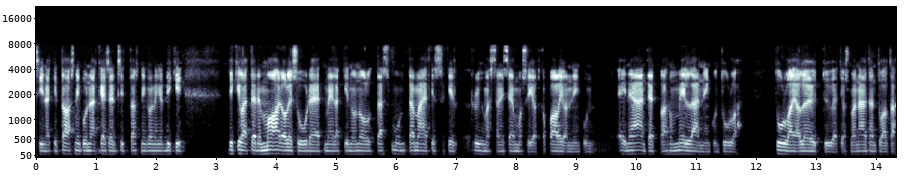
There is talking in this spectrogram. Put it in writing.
siinäkin taas niin kuin näkee sen sit taas niin kuin digi, digilaitteiden mahdollisuuden, että meilläkin on ollut tässä mun tämänhetkisessäkin ryhmässä niin semmoisia, jotka paljon niin kuin, ei ne äänteet tahdu millään niin kuin tulla, tulla ja löytyy, että jos mä näytän tuolta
